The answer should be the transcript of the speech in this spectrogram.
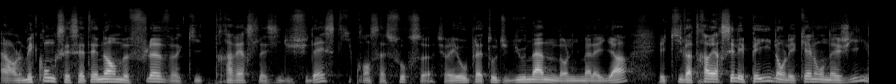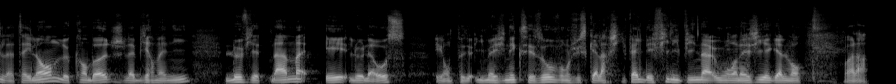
Alors le Mekong, c'est cet énorme fleuve qui traverse l'Asie du Sud-Est, qui prend sa source sur les hauts plateaux du Yunnan dans l'Himalaya, et qui va traverser les pays dans lesquels on agit, la Thaïlande, le Cambodge, la Birmanie, le Vietnam et le Laos et on peut imaginer que ces eaux vont jusqu'à l'archipel des Philippines où on agit également. Voilà.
